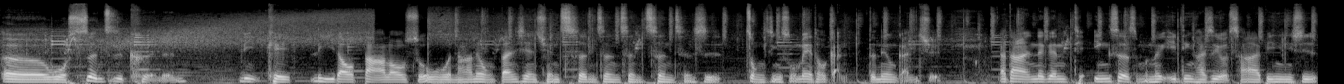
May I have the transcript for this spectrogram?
呃，我甚至可能力可以力到大到说，我拿那种单线圈蹭蹭蹭蹭成是重金属面头感的那种感觉。那当然，那跟音色什么那一定还是有差，毕竟是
